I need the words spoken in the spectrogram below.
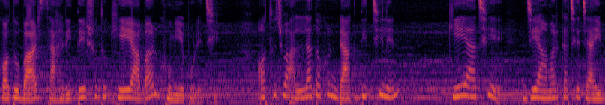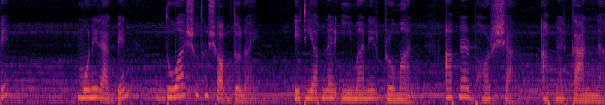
কতবার সাহরিতে শুধু খেয়ে আবার ঘুমিয়ে পড়েছি। অথচ আল্লাহ তখন ডাক দিচ্ছিলেন, কে আছে যে আমার কাছে চাইবে? মনে রাখবেন, দোয়া শুধু শব্দ নয়, এটি আপনার ঈমানের প্রমাণ, আপনার ভরসা, আপনার কান্না।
